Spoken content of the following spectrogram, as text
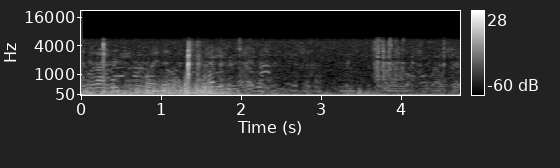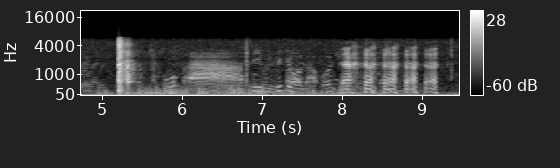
Oh, ah, see, we pick on that one.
